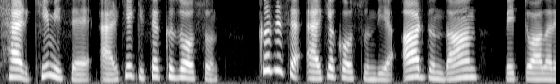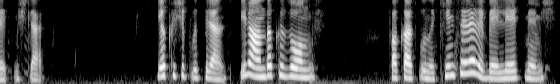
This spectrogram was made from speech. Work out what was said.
her kim ise erkek ise kız olsun, kız ise erkek olsun diye ardından beddualar etmişler. Yakışıklı prens bir anda kız olmuş. Fakat bunu kimselere belli etmemiş.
